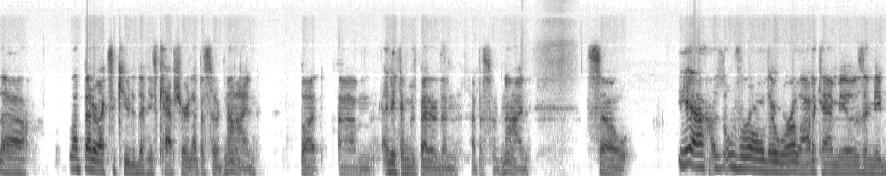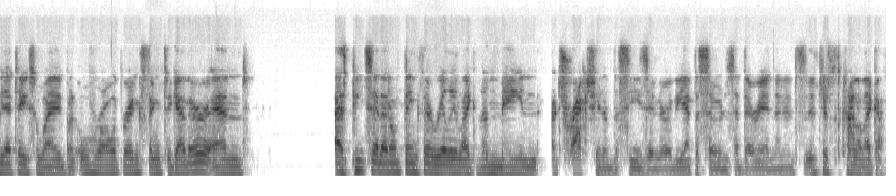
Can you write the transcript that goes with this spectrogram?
uh, a lot better executed than his capture in episode 9 but um anything was better than episode 9 so yeah overall there were a lot of cameos and maybe that takes away but overall it brings things together and as Pete said, I don't think they're really like the main attraction of the season or the episodes that they're in, and it's it's just kind of like a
